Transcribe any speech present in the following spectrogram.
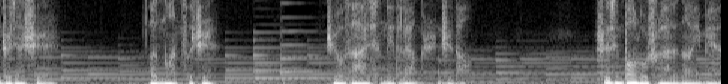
这件事，冷暖自知。只有在爱情里的两个人知道，事情暴露出来的那一面，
